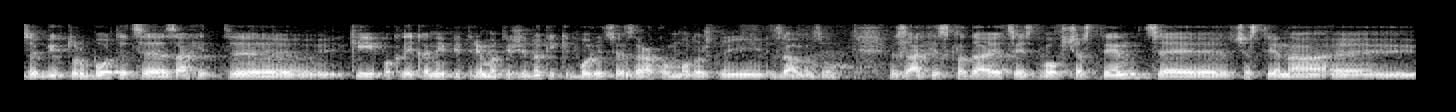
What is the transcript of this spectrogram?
Забіг турботи це захід, е, який покликаний підтримати жінок, які борються з раком молочної залози. Захід складається із двох частин: це частина е,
